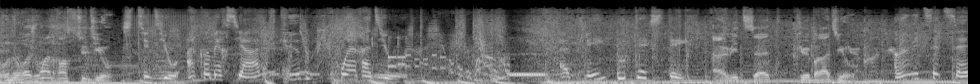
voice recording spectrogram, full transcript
Pour nous rejoindre en studio. Studio à commercial cube.radio. Appelez ou textez 187 Cube Radio. 1877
